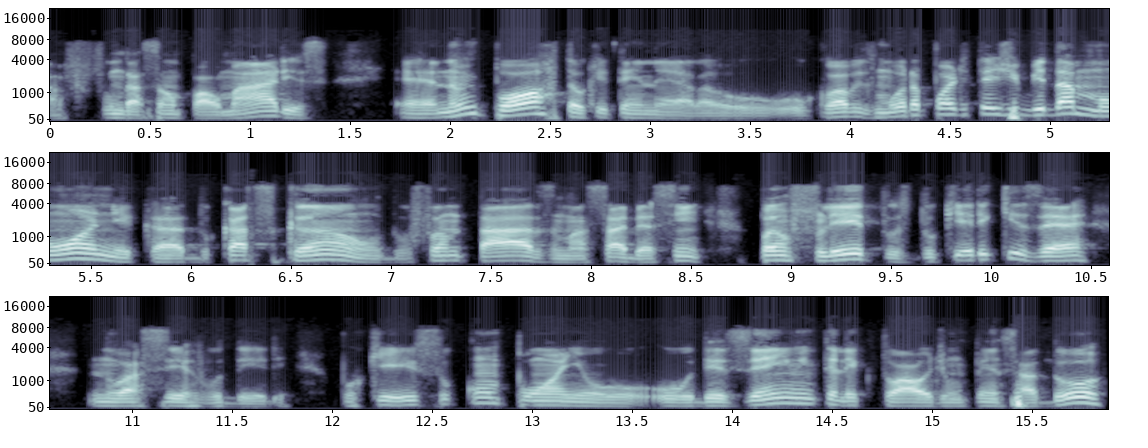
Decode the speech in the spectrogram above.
à Fundação Palmares, é, não importa o que tem nela. O, o Clóvis Moura pode ter gibi da Mônica, do Cascão, do Fantasma, sabe assim, panfletos, do que ele quiser no acervo dele, porque isso compõe o, o desenho intelectual de um pensador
